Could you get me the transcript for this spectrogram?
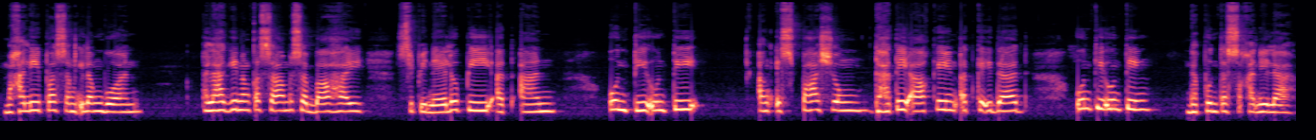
Makalipas ang ilang buwan, palagi nang kasama sa bahay si Penelope at Ann, unti-unti ang espasyong dati akin at kaedad, unti-unting napunta sa kanila.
